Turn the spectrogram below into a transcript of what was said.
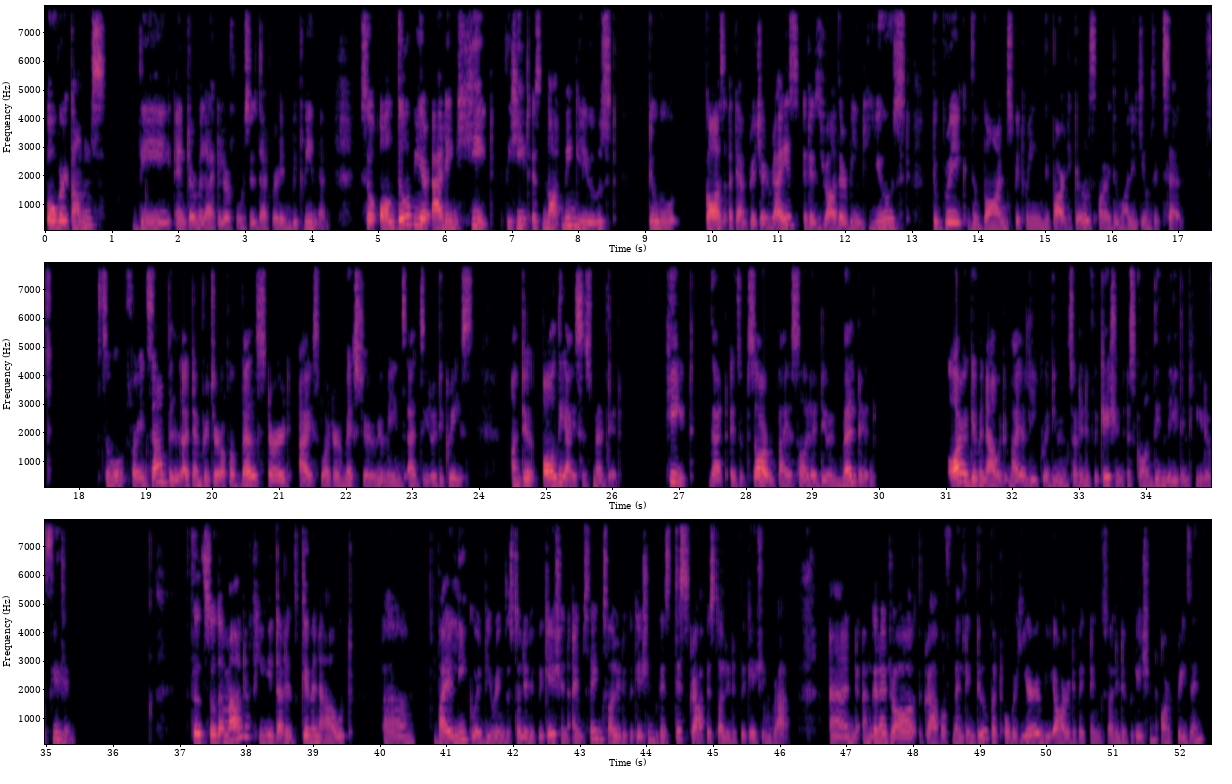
overcomes the intermolecular forces that were in between them. So, although we are adding heat, the heat is not being used to cause a temperature rise, it is rather being used to break the bonds between the particles or the molecules itself. So, for example, a temperature of a well stirred ice water mixture remains at 0 degrees until all the ice is melted. Heat that is absorbed by a solid during melting or given out by a liquid during solidification is called the latent heat of fusion. So, so the amount of heat that is given out um, by a liquid during the solidification, I'm saying solidification because this graph is solidification graph. And I'm gonna draw the graph of melting too, but over here we are depicting solidification or freezing.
